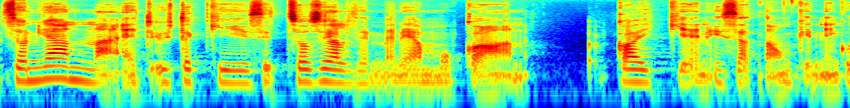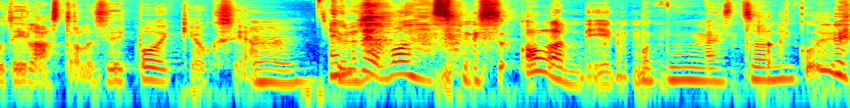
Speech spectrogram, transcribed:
se on jännä, että yhtäkkiä sit sosiaalisen median mukaan kaikkien isät onkin niin kuin tilastollisia poikkeuksia. Mm, en kyllä. tiedä, voihan se niissä olla niin, mutta mun mielestä se on niin kuin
